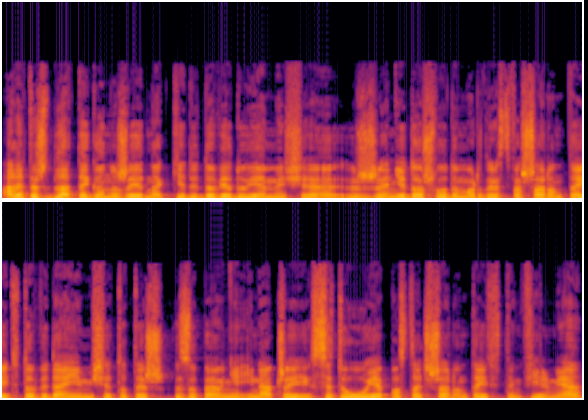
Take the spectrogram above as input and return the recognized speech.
ale też dlatego, no, że jednak kiedy dowiadujemy się, że nie doszło do morderstwa Sharon Tate, to wydaje mi się to też zupełnie inaczej sytuuje postać Sharon Tate w tym filmie.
